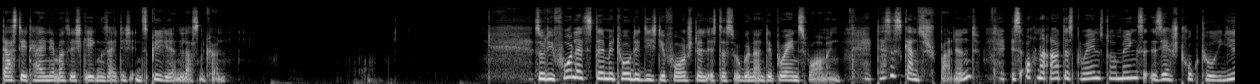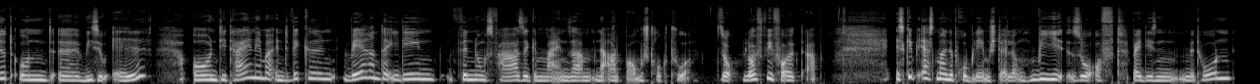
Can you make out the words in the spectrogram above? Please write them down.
dass die Teilnehmer sich gegenseitig inspirieren lassen können. So, die vorletzte Methode, die ich dir vorstelle, ist das sogenannte Brainstorming. Das ist ganz spannend, ist auch eine Art des Brainstormings, sehr strukturiert und äh, visuell. Und die Teilnehmer entwickeln während der Ideenfindungsphase gemeinsam eine Art Baumstruktur. So, läuft wie folgt ab. Es gibt erstmal eine Problemstellung, wie so oft bei diesen Methoden,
